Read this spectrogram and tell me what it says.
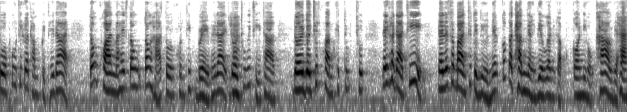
ตัวผู้ที่กระทำผิดให้ได้ ต้องควานมาให้ต้องต้องหาตัวคนที่เบรมให้ได้ โดยทุกวิถีทาง โดยโดยชุดความคิดทุกชุด ในขณะที่ในรัฐบาลชุดอื่นๆเนี่ยก็กระทำอย่างเดียวกันกับกรณีของข้าวเนี่ยค่ะ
